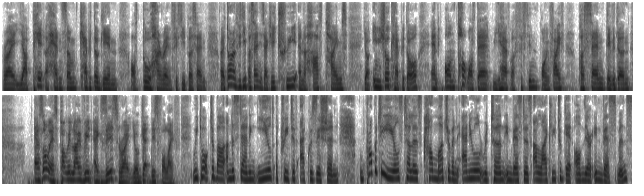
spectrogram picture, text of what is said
right? You're paid a handsome capital gain of 250%, right? 250% is actually three and a half times your initial capital. And on top of that, we have a 15.5% dividend. As long as Parkway Life REIT exists, right, you'll get this for life. We talked about understanding yield accretive acquisition. Property yields tell us how much of an annual return investors are likely to get on their investments.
